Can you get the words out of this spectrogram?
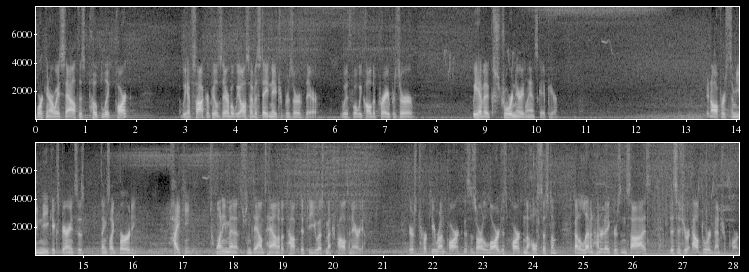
Working our way south is Pope Lick Park. We have soccer fields there, but we also have a state nature preserve there with what we call the Prairie Preserve. We have an extraordinary landscape here. It offers some unique experiences, things like birding, hiking, 20 minutes from downtown of a top 50 U.S. metropolitan area. Here's Turkey Run Park. This is our largest park in the whole system, about 1,100 acres in size. This is your outdoor adventure park.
